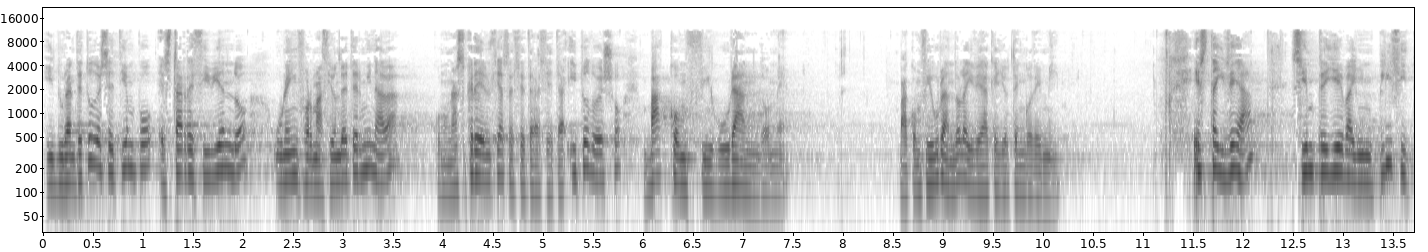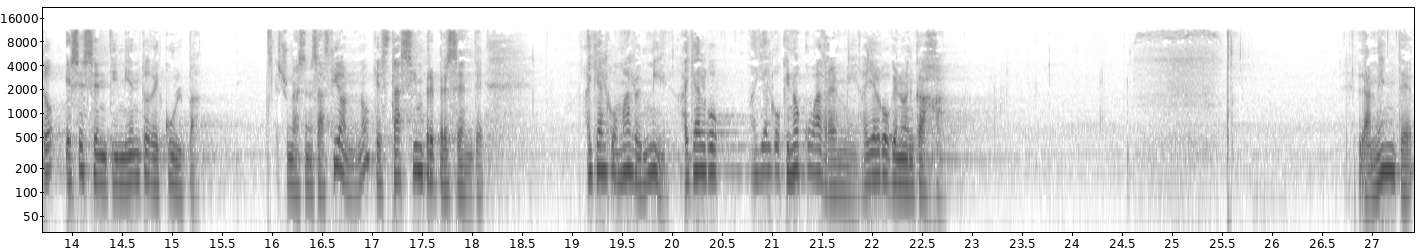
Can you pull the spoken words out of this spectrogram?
Y, durante todo ese tiempo está recibiendo una información determinada, con unas creencias, etcétera, etcétera. Y todo eso va configurándome, va configurando la idea que yo tengo de mí. Esta idea siempre lleva implícito ese sentimiento de culpa. Es una sensación, ¿no? Que está siempre presente. Hay algo malo en mí, hay algo, hay algo que no cuadra en mí, hay algo que no encaja. La mente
